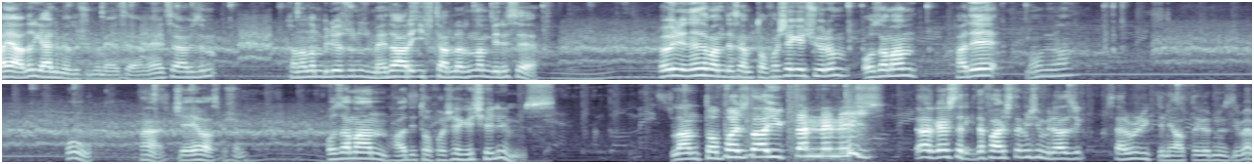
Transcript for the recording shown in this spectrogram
Bayağıdır gelmiyordu çünkü MTA. MTA bizim kanalın biliyorsunuz medarı iftarlarından birisi. Böyle ne zaman desem Tofaş'a geçiyorum. O zaman hadi ne oluyor lan? Oo. Ha C'ye basmışım. O zaman hadi Tofaş'a geçelim. Lan Tofaş daha yüklenmemiş. Ya arkadaşlar iki defa açtığım birazcık server yükleniyor altta gördüğünüz gibi.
